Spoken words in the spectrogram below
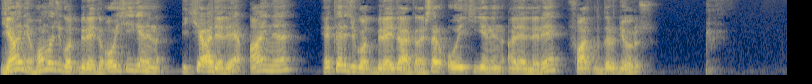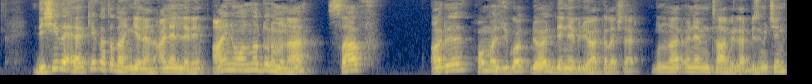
Yani homozigot bireyde o iki genin iki aleli aynı Heterozigot bireyde arkadaşlar o iki genin alelleri farklıdır diyoruz. Dişi ve erkek atadan gelen alellerin aynı olma durumuna saf arı homozigot döl denebiliyor arkadaşlar. Bunlar önemli tabirler bizim için.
